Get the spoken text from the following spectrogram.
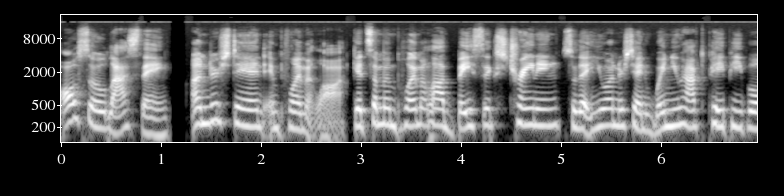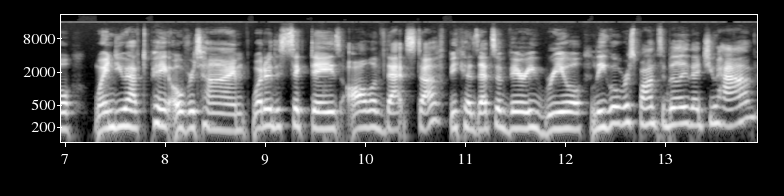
Also, last thing, understand employment law. Get some employment law basics training so that you understand when you have to pay people, when do you have to pay overtime, what are the sick days, all of that stuff, because that's a very real legal responsibility that you have.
